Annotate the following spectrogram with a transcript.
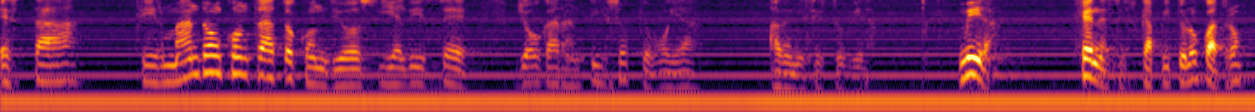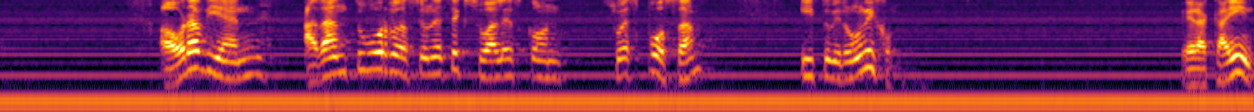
está firmando un contrato con Dios y Él dice, yo garantizo que voy a, a bendecir tu vida. Mira, Génesis capítulo 4. Ahora bien, Adán tuvo relaciones sexuales con su esposa y tuvieron un hijo. Era Caín.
